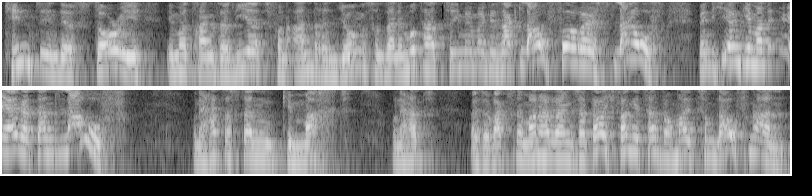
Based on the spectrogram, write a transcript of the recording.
Kind in der Story immer drangsaliert von anderen Jungs und seine Mutter hat zu ihm immer gesagt, lauf Forrest, lauf, wenn dich irgendjemand ärgert, dann lauf. Und er hat das dann gemacht und er hat als erwachsener Mann hat er dann gesagt, oh, ich fange jetzt einfach mal zum Laufen an.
